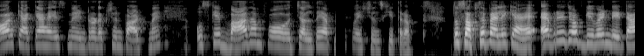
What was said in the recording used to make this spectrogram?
और क्या क्या है इसमें इंट्रोडक्शन पार्ट में। उसके बाद हम चलते हैं क्वेश्चंस की तरफ़। तो सबसे पहले क्या है? Average of given data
